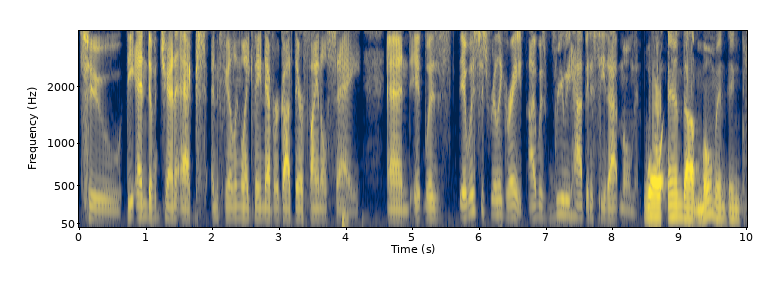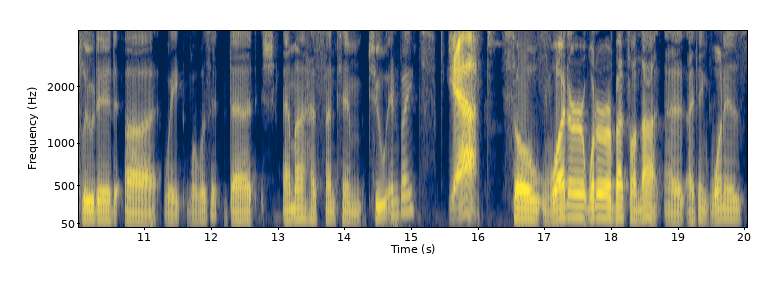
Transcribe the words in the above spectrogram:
to the end of Gen X and feeling like they never got their final say. And it was it was just really great. I was really happy to see that moment. Well, and that moment included. uh Wait, what was it? That Emma has sent him two invites. Yeah. So what are what are our bets on that? Uh, I think one is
